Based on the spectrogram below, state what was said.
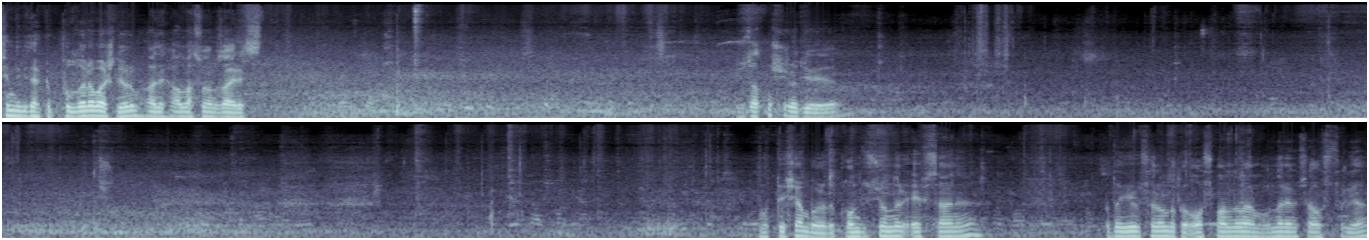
Şimdi bir dakika pullara başlıyorum. Hadi Allah sonumuzu hayretsin. 160 euro diyor ya. Muhteşem bu arada. Kondisyonları efsane. Bu da iyi bir sorun bakalım. Osmanlı var mı? Bunlar hepsi Avusturya.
